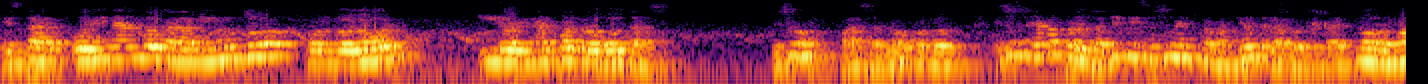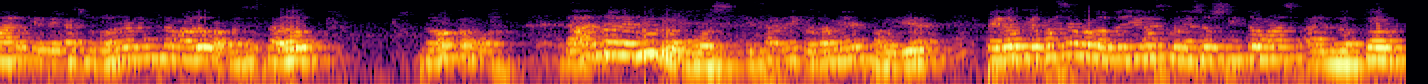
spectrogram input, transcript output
estar orinando cada minuto con dolor y orinar cuatro gotas? Eso pasa, ¿no? Eso se llama prostatitis, es una inflamación de la próstata. Es normal que tengas un órgano inflamado cuando has estado, ¿no? Como dándole duro, pues que está rico también, está muy bien. Pero ¿qué pasa cuando tú llegas con esos síntomas al doctor?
